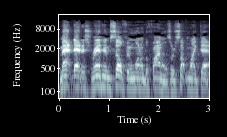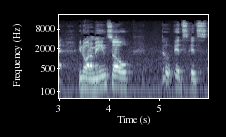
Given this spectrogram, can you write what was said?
Matt Daddis ran himself in one of the finals or something like that. You know what I mean? So, dude, it's it's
